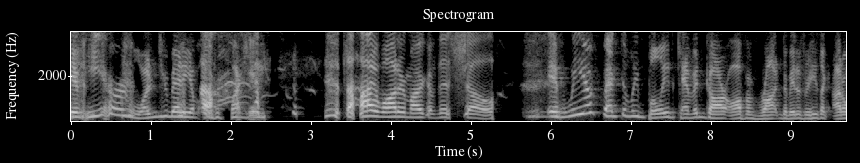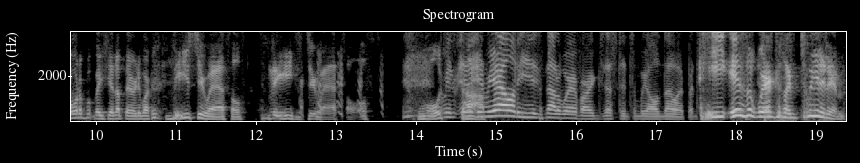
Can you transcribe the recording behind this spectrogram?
if he heard one too many of our fucking, the high watermark of this show. if we effectively bullied Kevin Carr off of Rotten Tomatoes, where he's like, I don't want to put my shit up there anymore. These two assholes, these two assholes won't mean, in, stop. in reality, he's not aware of our existence, and we all know it. But he is aware because I've tweeted him.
